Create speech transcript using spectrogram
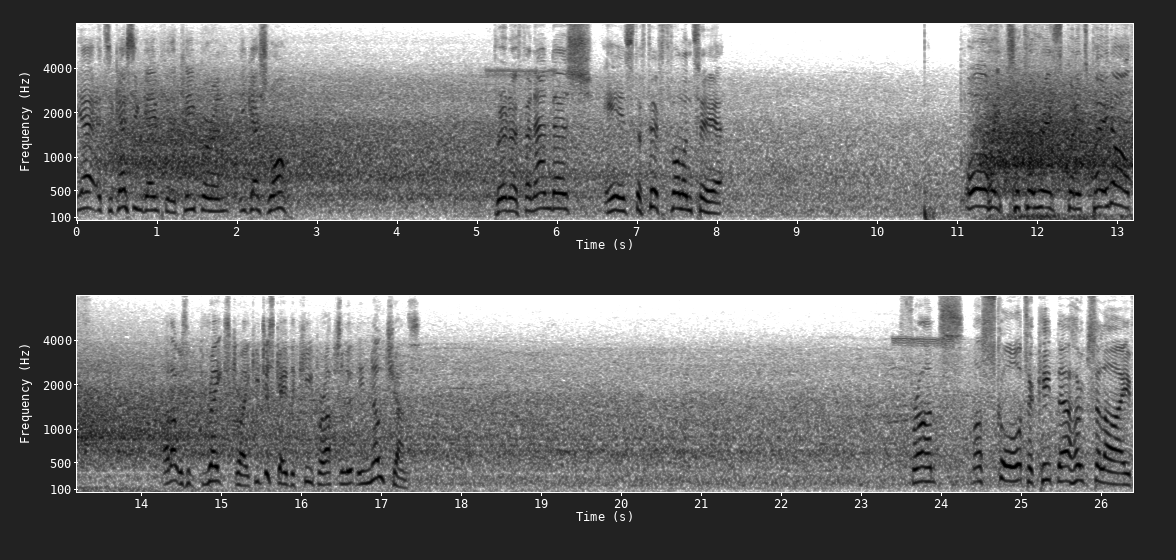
Yeah, it's a guessing game for the keeper and he guessed wrong. Bruno Fernandes is the fifth volunteer. Oh, he took a risk, but it's paid off. Oh, that was a great strike. He just gave the keeper absolutely no chance. France must score to keep their hopes alive.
